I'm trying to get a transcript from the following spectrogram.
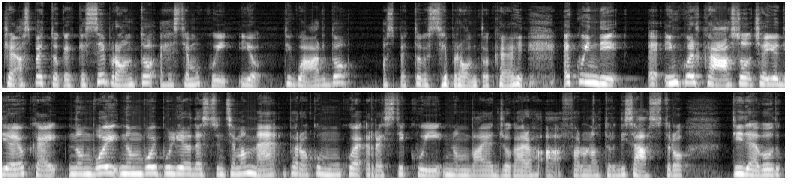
Cioè, aspetto che, che sei pronto e stiamo qui. Io ti guardo, aspetto che sei pronto, ok? E quindi eh, in quel caso, cioè io direi ok, non vuoi, non vuoi, pulire adesso insieme a me, però comunque resti qui, non vai a giocare a, a fare un altro disastro, ti devo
